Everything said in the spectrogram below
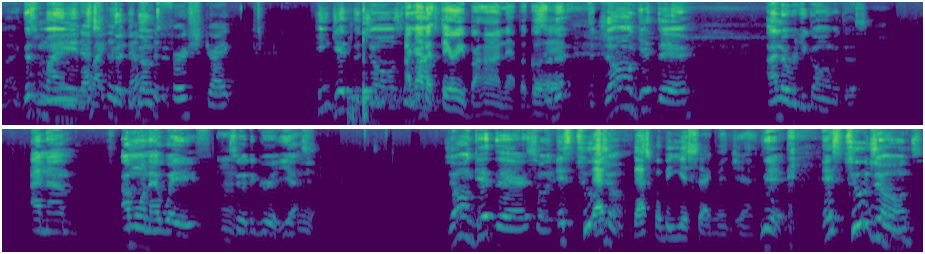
Like this Miami yeah, was that's like the, good to that's go the to. first strike. He get the Jones. I got a theory behind that, but go so ahead. the, the John get there. I know where you're going with this, and I'm I'm on that wave to a degree. Yes. Yeah. John get there, so it's two That, Jones. that's gonna be your segment, Jen. Yeah, it's two Jones.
